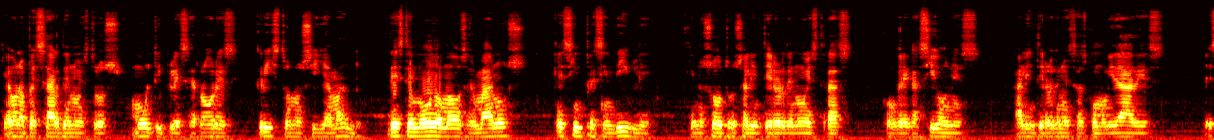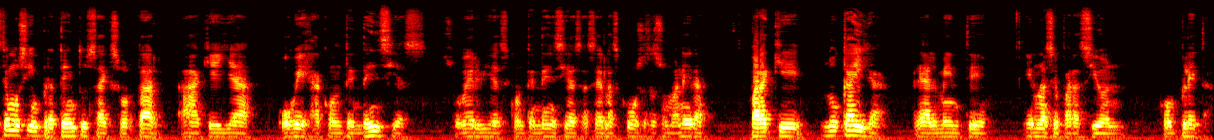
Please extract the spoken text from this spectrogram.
que aun a pesar de nuestros múltiples errores, Cristo nos sigue amando. De este modo, amados hermanos, es imprescindible que nosotros al interior de nuestras congregaciones, al interior de nuestras comunidades, estemos siempre atentos a exhortar a aquella oveja con tendencias soberbias, con tendencias a hacer las cosas a su manera, para que no caiga realmente en una separación completa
